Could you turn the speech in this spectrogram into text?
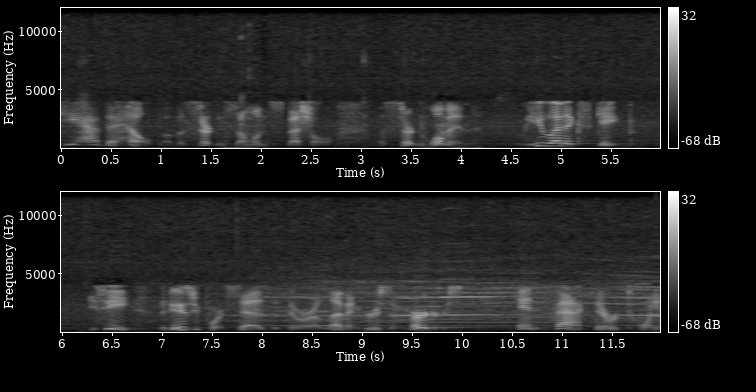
He had the help of a certain someone special, a certain woman he let escape. You see, the news report says that there were 11 gruesome murders. In fact, there were 23.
